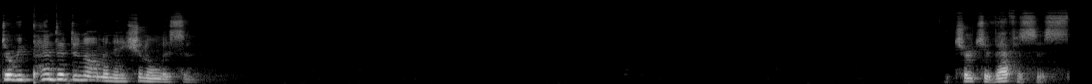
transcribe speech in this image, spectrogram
to repent of denominationalism. The church of Ephesus,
